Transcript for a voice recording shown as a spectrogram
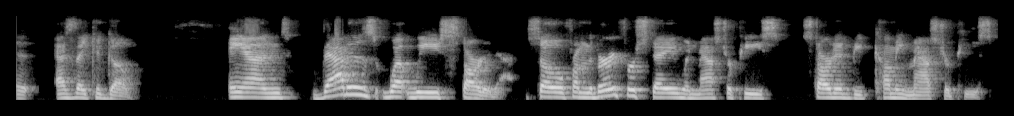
uh, as they could go and that is what we started at. So from the very first day when Master Peace started becoming Master Peace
